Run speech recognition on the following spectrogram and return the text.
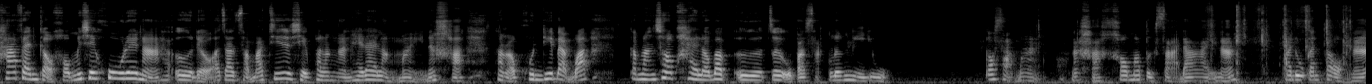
ถ้าแฟนเก่าเขาไม่ใช่คู่ด้วยนะ เออ เดี๋ยวอาจารย์สามารถที่จะเช็คพลังงานให้ได้หลังใหม่นะคะสำหรับคนที่แบบว่ากำลังชอบใครแล้วแบบเออเจออุปสรรคเรื่องนี้อยู่ ก็สามารถ นะคะ เข้ามาปรึกษาได้นะ มาดูกันต่อนะ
